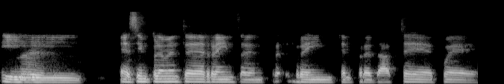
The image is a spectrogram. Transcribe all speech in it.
Y es simplemente reinter- reinterpretaste pues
